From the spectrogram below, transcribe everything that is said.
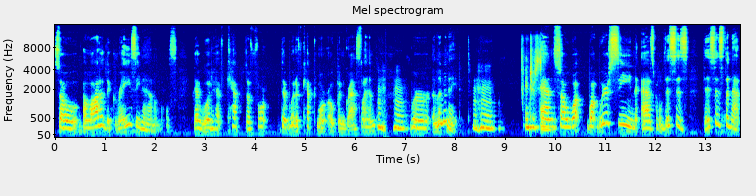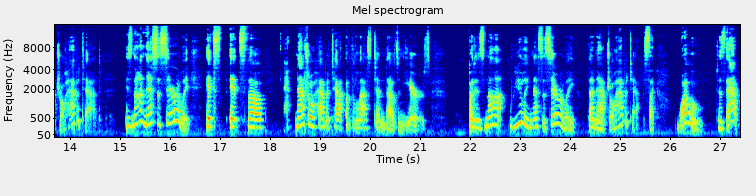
So a lot of the grazing animals that would have kept the for, that would have kept more open grassland Mhm. were eliminated. Mhm. Interesting. And so what what we're seeing as well, this is this is the natural habitat, is not necessarily. It's it's the natural habitat of the last ten thousand years, but it's not really necessarily the natural habitat. It's like, whoa, does that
